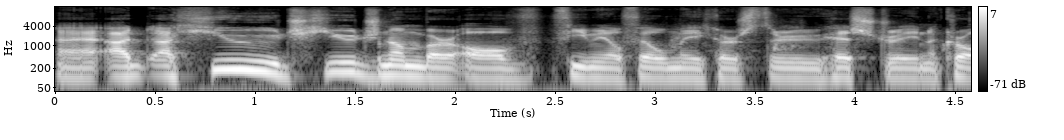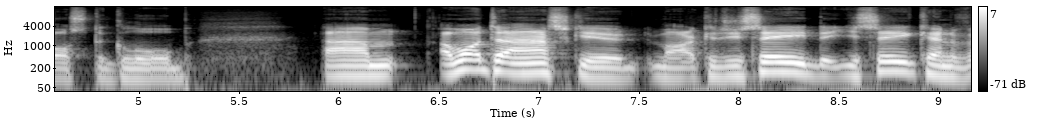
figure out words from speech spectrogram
uh, a, a, huge, huge number of female filmmakers through history and across the globe. Um, I want to ask you, Mark, because you say that you say kind of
